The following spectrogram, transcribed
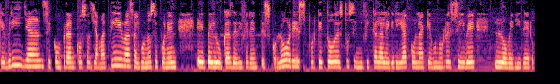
que brillan, se compran cosas llamativas, algunos se ponen eh, pelucas de diferentes colores, porque todo esto significa la alegría con la que uno recibe lo venidero.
